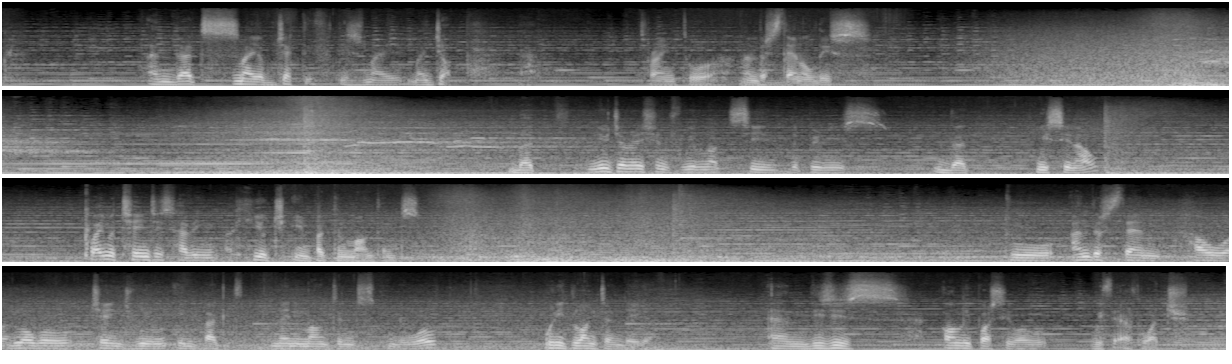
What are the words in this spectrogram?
And that's my objective, this is my, my job, yeah. trying to understand all this. But new generations will not see the Pyrenees that we see now. Climate change is having a huge impact on mountains. To understand how global change will impact many mountains in the world, we need long-term data. And this is only possible with Earthwatch.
